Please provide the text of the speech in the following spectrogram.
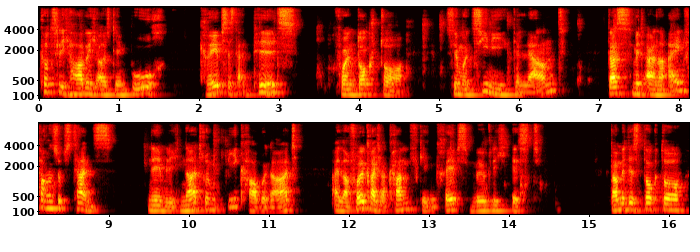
Kürzlich habe ich aus dem Buch Krebs ist ein Pilz von Dr. Simoncini gelernt, dass mit einer einfachen Substanz, nämlich Natriumbicarbonat, ein erfolgreicher Kampf gegen Krebs möglich ist. Damit ist Dr.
